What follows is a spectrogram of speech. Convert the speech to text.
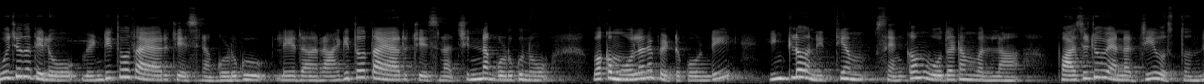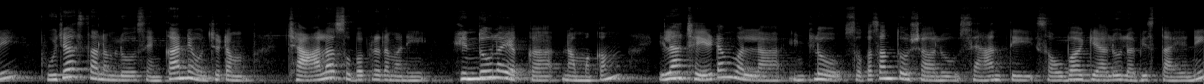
పూజ గదిలో వెండితో తయారు చేసిన గొడుగు లేదా రాగితో తయారు చేసిన చిన్న గొడుగును ఒక మూలన పెట్టుకోండి. ఇంట్లో నిత్యం శంఖం ఊదటం వల్ల పాజిటివ్ ఎనర్జీ వస్తుంది. పూజా స్థలంలో శంఖాన్ని ఉంచటం చాలా శుభప్రదమని హిందువుల యొక్క నమ్మకం. ఇలా చేయటం వల్ల ఇంట్లో సుఖ సంతోషాలు శాంతి సౌభాగ్యాలు లభిస్తాయని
